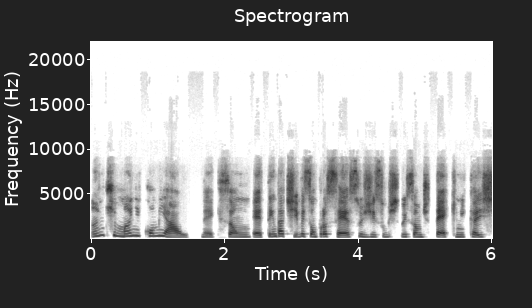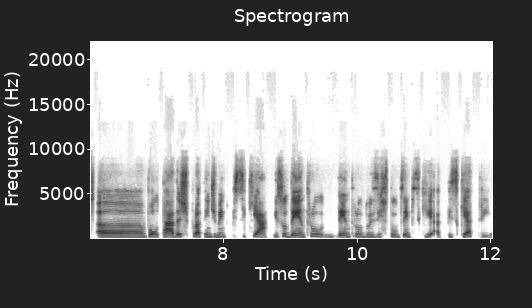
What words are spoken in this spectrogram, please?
antimanicomial né, que são é, tentativas, são processos de substituição de técnicas uh, voltadas para o atendimento psiquiátrico, isso dentro, dentro dos estudos em psiqui psiquiatria.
